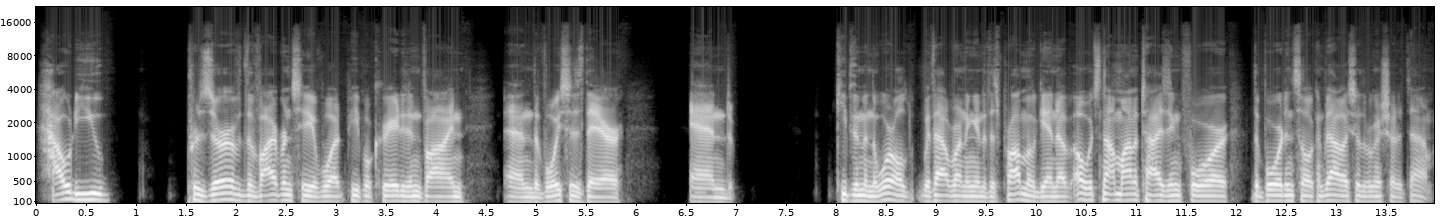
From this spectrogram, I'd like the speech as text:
how do you preserve the vibrancy of what people created in Vine and the voices there? and keep them in the world without running into this problem again of oh it's not monetizing for the board in Silicon Valley so we're going to shut it down.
